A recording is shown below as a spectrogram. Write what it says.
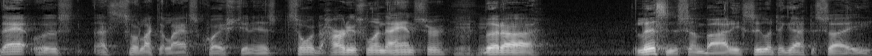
that was that's sort of like the last question is sort of the hardest one to answer. But uh, listen to somebody, see what they got to say,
